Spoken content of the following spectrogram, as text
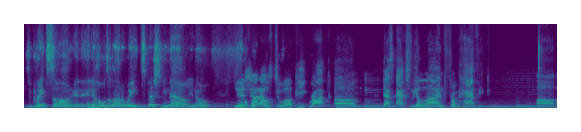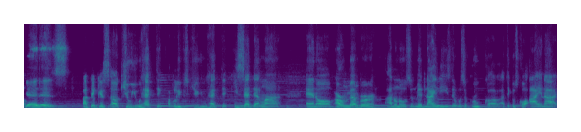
it's a great song and, and, it holds a lot of weight, especially now, you know. Yeah, you know, shout outs to uh, Pete Rock. Um, that's actually a line from Havoc. Um, yeah, it is. I think it's uh, QU Hectic. I believe it's QU Hectic. He said that line. And um, I remember, I don't know, it was in mid 90s, there was a group called, I think it was called I and I,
